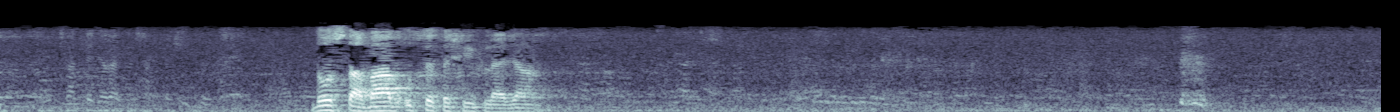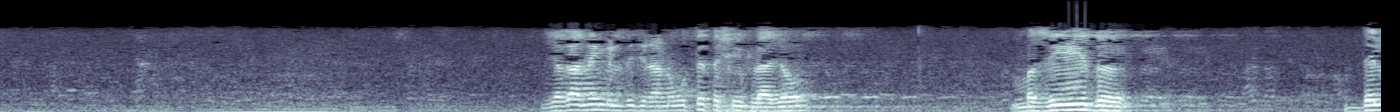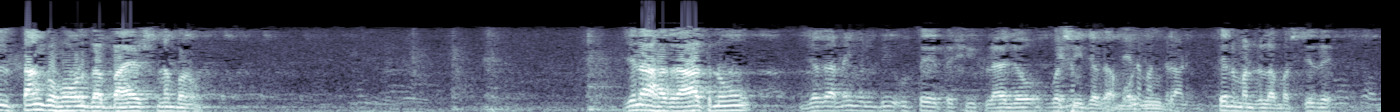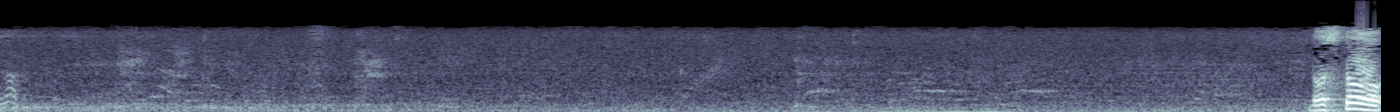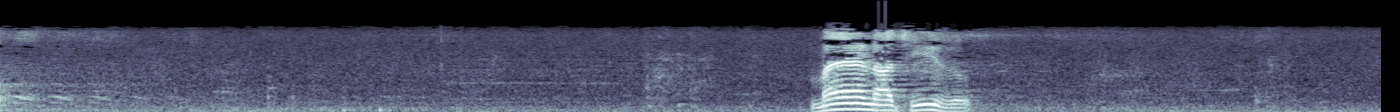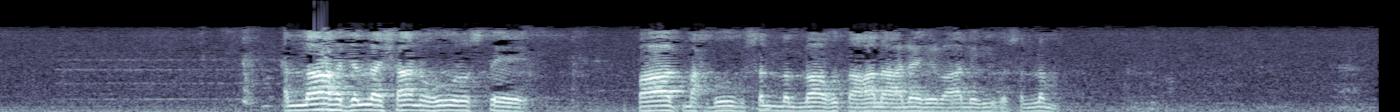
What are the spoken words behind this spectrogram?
دوست احباب اتنے تشریف لے جان۔ جگہ نہیں ملتی جنہوں اتنے تشریف لے جاؤ۔ مزید دل تنگ ہون دا باعث نہ بنو۔ جنہ حضرات نو جگہ نہیں ملتی اتنے تشریف لے جاؤ وسیع جگہ موجود تین منزلہ مسجد ہے۔ دوستو میں ناچیز اللہ جل شان رستے پاک محبوب صلی اللہ تعالی علیہ وآلہ وسلم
